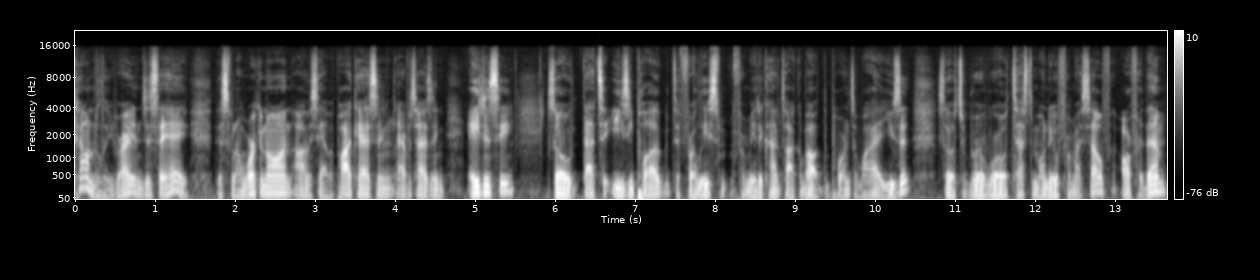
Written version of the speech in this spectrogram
Calendly, right? And just say, hey, this is what I'm working on. Obviously, I have a podcasting advertising agency. So that's an easy plug to, for at least for me to kind of talk about the importance of why I use it. So it's a real world testimonial for myself or for them.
